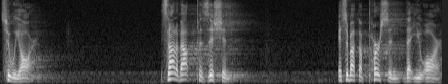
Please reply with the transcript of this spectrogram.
it's who we are. It's not about position, it's about the person that you are.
